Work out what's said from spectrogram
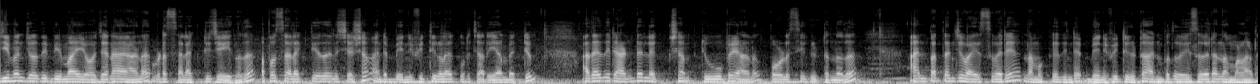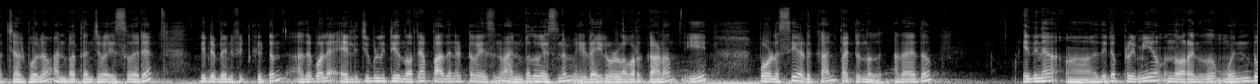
ജീവൻ ജ്യോതി ബീമ യോജനയാണ് ഇവിടെ സെലക്ട് ചെയ്യുന്നത്. അപ്പോൾ സെലക്ട് ചെയ്തതിന് ശേഷം അതിന്റെ ബെനിഫിറ്റുകളെ കുറിച്ച് അറിയാൻ പറ്റും. അതായത് രണ്ട് ലക്ഷം രൂപയാണ് പോളിസി കിട്ടുന്നത്. അൻപത്തഞ്ച് വയസ്സ് വരെ നമുക്ക് ഇതിന്റെ ബെനിഫിറ്റ് കിട്ടും. അൻപത് വയസ്സ് വരെ നമ്മൾ അടച്ചാൽ പോലും അൻപത്തഞ്ച് വയസ്സ് വരെ ഇതിന്റെ ബെനിഫിറ്റ് കിട്ടും. അതുപോലെ എലിജിബിലിറ്റി എന്ന് പറഞ്ഞാൽ പതിനെട്ട് വയസ്സിനും അൻപത് വയസ്സിനും ഇടയിലുള്ളവർക്കാണ് ഈ പോളിസി എടുക്കാൻ പറ്റുന്നത്. അതായത് ഇതിന് ഇതിന്റെ പ്രീമിയം എന്ന് പറയുന്നത് മുൻപ്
